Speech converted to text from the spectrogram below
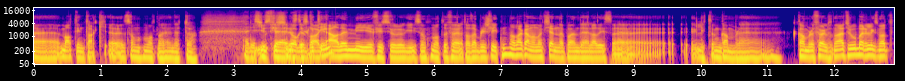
eh, matinntak, eh, som på en måte er nødt til å Det er fysiologiske tilbake. ting. Ja, det er mye fysiologi som på en måte fører til at jeg blir sliten, og da kan jeg nok kjenne på en del av disse litt sånn gamle gamle følelsene. Jeg tror bare liksom at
